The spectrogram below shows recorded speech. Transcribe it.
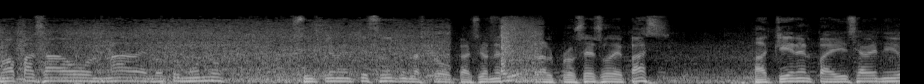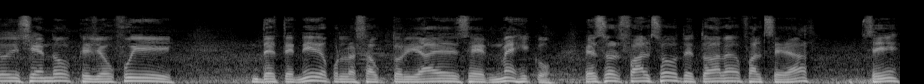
No ha pasado nada del otro mundo. Simplemente siguen las provocaciones contra el proceso de paz. Aquí en el país se ha venido diciendo que yo fui detenido por las autoridades en México. Eso es falso, de toda la falsedad. ¿sí?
